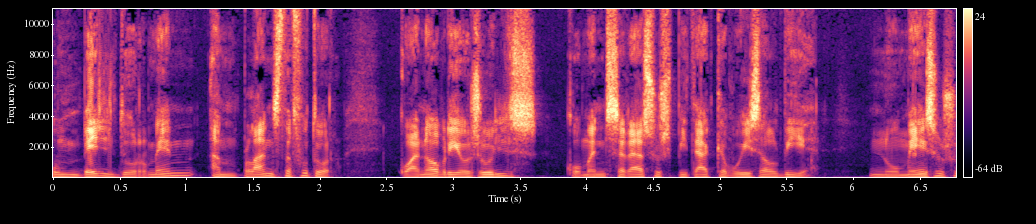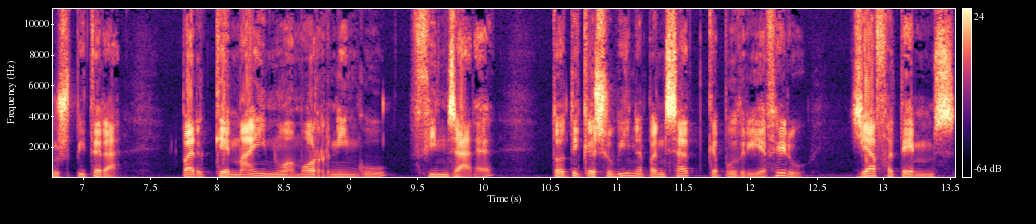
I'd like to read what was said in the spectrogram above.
un vell dorment amb plans de futur. Quan obri els ulls, començarà a sospitar que avui és el dia. Només ho sospitarà, perquè mai no ha mort ningú, fins ara, tot i que sovint ha pensat que podria fer-ho. Ja fa temps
